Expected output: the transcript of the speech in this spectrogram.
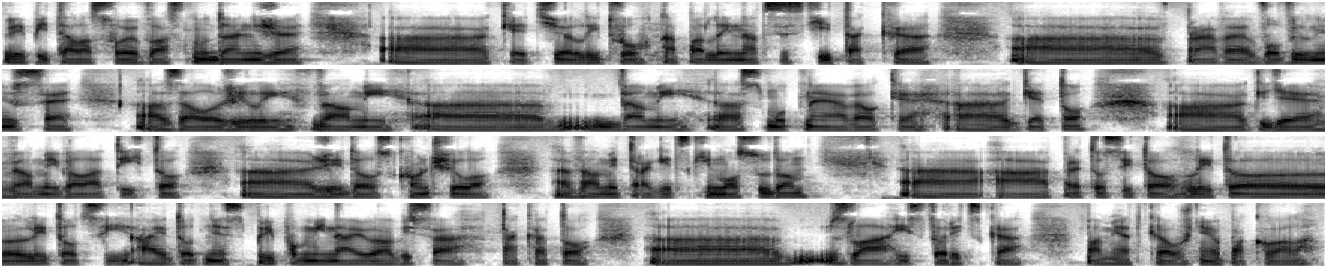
vypýtala svoju vlastnú daň, že keď Litvu napadli nacisti, tak práve vo Vilniuse založili veľmi, veľmi smutné a veľké geto, kde veľmi veľa týchto Židov skončilo veľmi tragickým osudom a preto si to Lito, Litovci aj dodnes pripomínajú, aby sa takáto zlá historická pamiatka už neopakovala.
